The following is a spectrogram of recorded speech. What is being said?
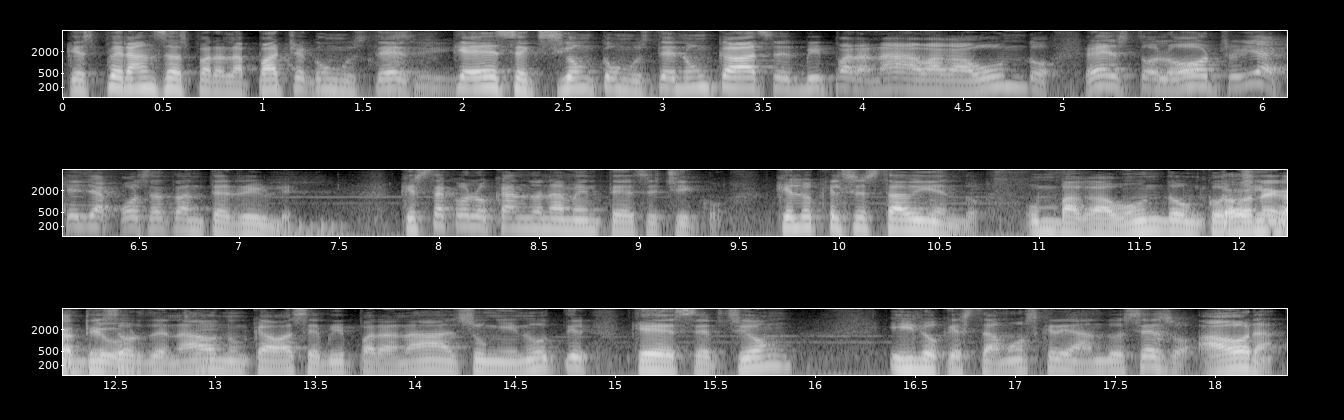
qué esperanzas para la patria con usted, qué decepción con usted, nunca va a servir para nada, vagabundo, esto, lo otro y aquella cosa tan terrible. ¿Qué está colocando en la mente de ese chico? ¿Qué es lo que él se está viendo? Un vagabundo, un cochino desordenado, nunca va a servir para nada, es un inútil, qué decepción. Y lo que estamos creando es eso. Ahora,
